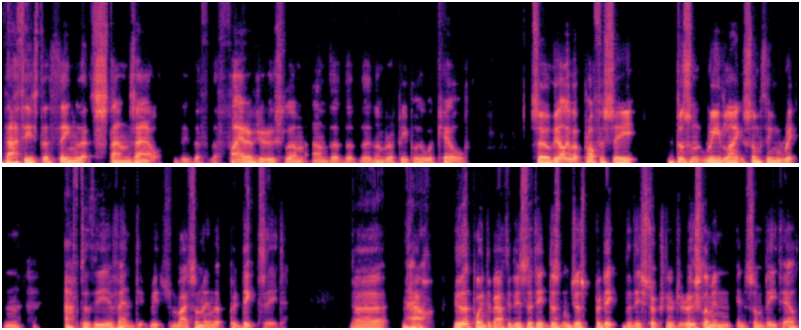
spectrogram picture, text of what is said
That is the thing that stands out the, the, the fire of Jerusalem and the, the, the number of people who were killed. So the Olivet prophecy doesn't read like something written after the event. It written by something that predicts it. Uh, now, the other point about it is that it doesn't just predict the destruction of Jerusalem in, in some detail.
